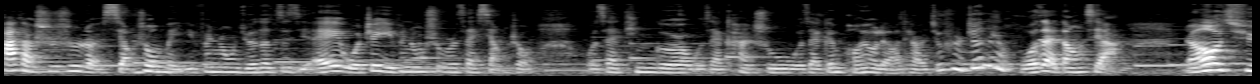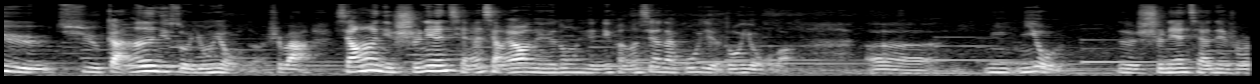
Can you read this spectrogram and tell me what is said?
踏踏实实的享受每一分钟，觉得自己，哎，我这一分钟是不是在享受？我在听歌，我在看书，我在跟朋友聊天，就是真的是活在当下，然后去去感恩你所拥有的，是吧？想想你十年前想要那些东西，你可能现在估计也都有了。呃，你你有。呃，十年前那时候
